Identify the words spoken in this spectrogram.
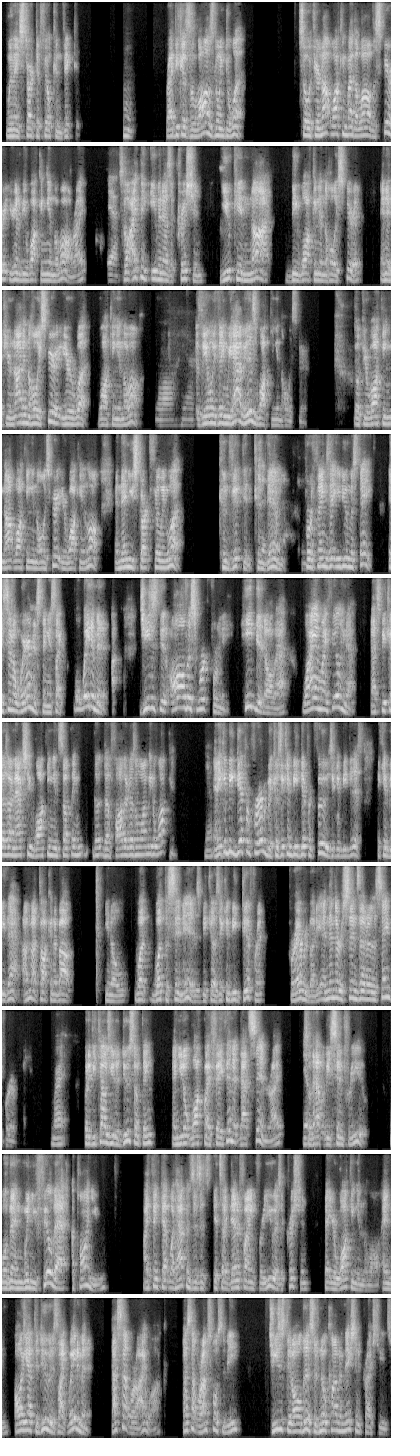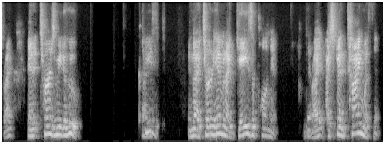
when they start to feel convicted, Hmm. right? Because the law is going to what? So if you're not walking by the law of the Spirit, you're going to be walking in the law, right? Yeah. So I think even as a Christian, you cannot be walking in the Holy Spirit. And if you're not in the Holy Spirit, you're what? Walking in the law. Law. Yeah. Because the only thing we have is walking in the Holy Spirit. So if you're walking, not walking in the Holy Spirit, you're walking in law. And then you start feeling what? Convicted, condemned for things that you do mistake. It's an awareness thing. It's like, well, wait a minute. Jesus did all this work for me. He did all that. Why am I feeling that? That's because I'm actually walking in something the, the Father doesn't want me to walk in. Yeah. And it can be different for everybody because it can be different foods. It can be this. It can be that. I'm not talking about, you know, what what the sin is because it can be different for everybody. And then there are sins that are the same for everybody. Right. But if he tells you to do something and you don't walk by faith in it, that's sin, right? Yep. So that would be sin for you. Well, then when you feel that upon you, I think that what happens is it's it's identifying for you as a Christian that you're walking in the law. And all you have to do is like, wait a minute, that's not where I walk. That's not where I'm supposed to be. Jesus did all this. There's no condemnation in Christ Jesus, right? And it turns me to who? Jesus. And I turn to him and I gaze upon him, Yeah. right? I spend time with him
